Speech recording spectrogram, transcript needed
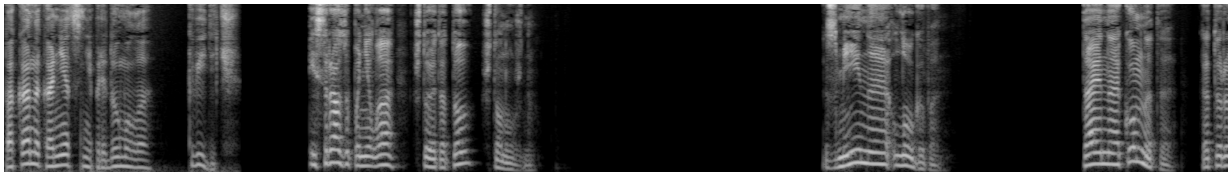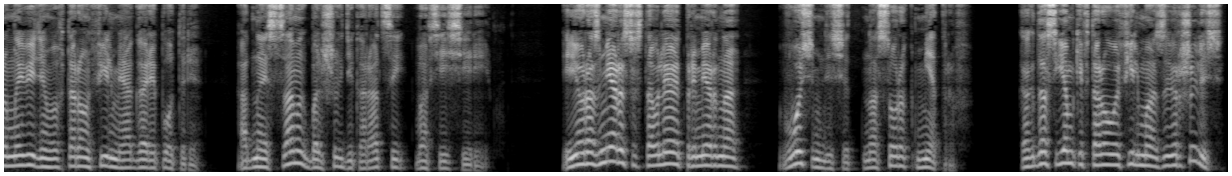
пока, наконец, не придумала «квидич». И сразу поняла, что это то, что нужно. Змеиное логово. Тайная комната, которую мы видим во втором фильме о Гарри Поттере, одна из самых больших декораций во всей серии. Ее размеры составляют примерно 80 на 40 метров. Когда съемки второго фильма завершились,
